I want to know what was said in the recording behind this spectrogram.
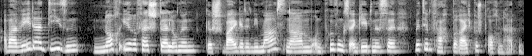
aber weder diesen noch ihre Feststellungen, geschweige denn die Maßnahmen und Prüfungsergebnisse mit dem Fachbereich besprochen hatten.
